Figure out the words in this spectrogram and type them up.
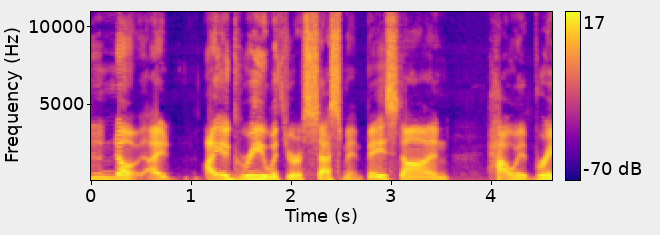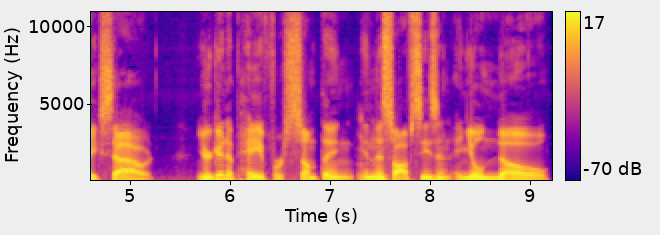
no, I I agree with your assessment. Based on how it breaks out, you're going to pay for something in this offseason and you'll know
